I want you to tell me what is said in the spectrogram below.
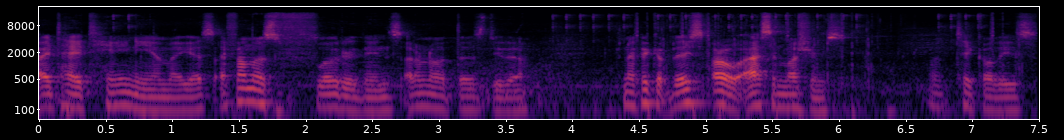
a titanium, I guess. I found those floater things. I don't know what those do though. Can I pick up this? Oh, acid mushrooms. I'll take all these.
